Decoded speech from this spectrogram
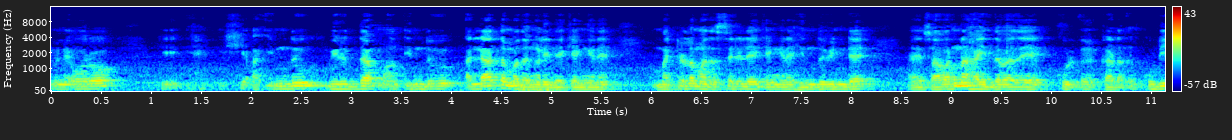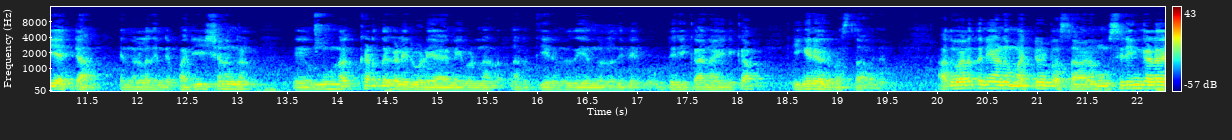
പിന്നെ ഓരോ ഹിന്ദു വിരുദ്ധ ഹിന്ദു അല്ലാത്ത മതങ്ങളിലേക്ക് എങ്ങനെ മറ്റുള്ള മതസ്ഥരിലേക്ക് എങ്ങനെ ഹിന്ദുവിന്റെ ഏഹ്, സവർണ ഹൈന്ദവതയെ കുടിയേറ്റാം എന്നുള്ളതിന്റെ പരീക്ഷണങ്ങൾ നുണക്കടത്തുകളിലൂടെയാണ് ഇവർ നട- നടത്തിയിരുന്നത് എന്നുള്ളതിനെ ഉദ്ധരിക്കാനായിരിക്കാം ഇങ്ങനെ ഒരു പ്രസ്താവന. അതുപോലെ തന്നെയാണ് മറ്റൊരു പ്രസ്താവന. മുസ്ലിങ്ങളെ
